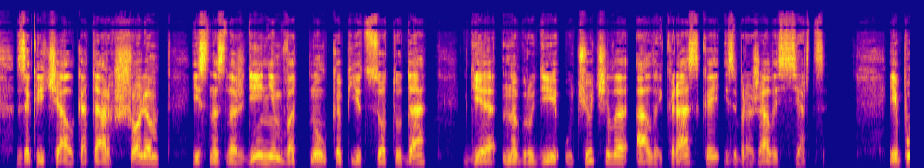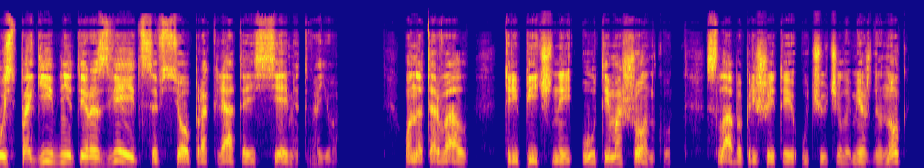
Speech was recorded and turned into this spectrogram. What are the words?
— закричал катарх шолем и с наслаждением воткнул копьецо туда, где на груди у чучела алой краской изображалось сердце. «И пусть погибнет и развеется все проклятое семя твое!» Он оторвал тряпичный ут и мошонку, слабо пришитые у чучела между ног,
